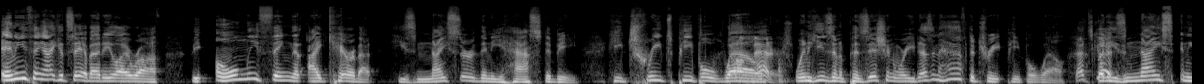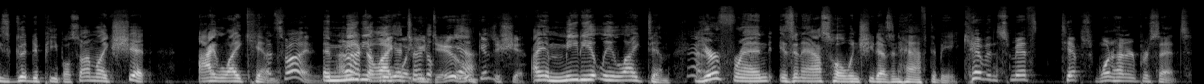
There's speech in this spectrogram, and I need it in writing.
anything I could say about Eli Roth. The only thing that I care about, he's nicer than he has to be. He treats people well when he's in a position where he doesn't have to treat people well. That's good. But he's nice and he's good to people. So I'm like, shit. I like him. That's fine. I don't have to Immediately, like what you do. yeah. Who gives a shit? I immediately liked him. Your friend is an asshole when she doesn't have to be. Kevin Smith tips 100%.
